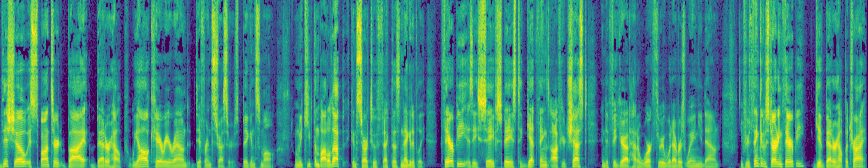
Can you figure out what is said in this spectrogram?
This show is sponsored by BetterHelp. We all carry around different stressors, big and small. When we keep them bottled up, it can start to affect us negatively. Therapy is a safe space to get things off your chest and to figure out how to work through whatever's weighing you down. If you're thinking of starting therapy, give BetterHelp a try.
